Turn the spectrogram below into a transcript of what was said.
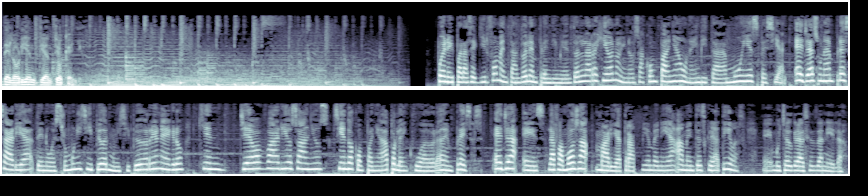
del oriente antioqueño. Bueno, y para seguir fomentando el emprendimiento en la región, hoy nos acompaña una invitada muy especial. Ella es una empresaria de nuestro municipio, del municipio de Río Negro, quien lleva varios años siendo acompañada por la incubadora de empresas. Ella es la famosa María Trap. Bienvenida a Mentes Creativas. Eh, muchas gracias, Daniela.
